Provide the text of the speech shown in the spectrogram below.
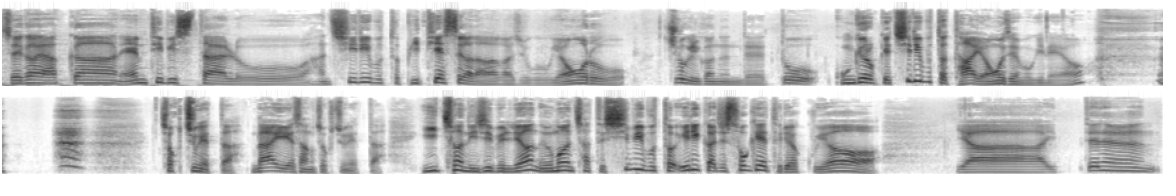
제가 약간 MTV 스타일로 한 7위부터 BTS가 나와가지고 영어로 쭉 읽었는데 또 공교롭게 7위부터 다 영어 제목이네요. 적중했다. 나의 예상 적중했다. 2021년 음원 차트 10위부터 1위까지 소개해 드렸고요. 야, 이때는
